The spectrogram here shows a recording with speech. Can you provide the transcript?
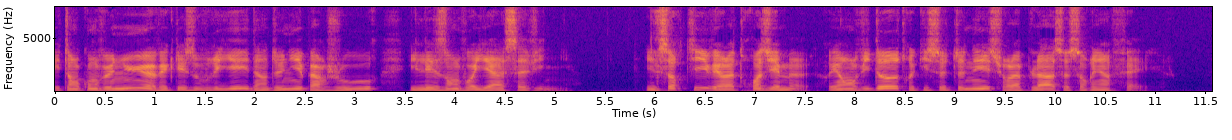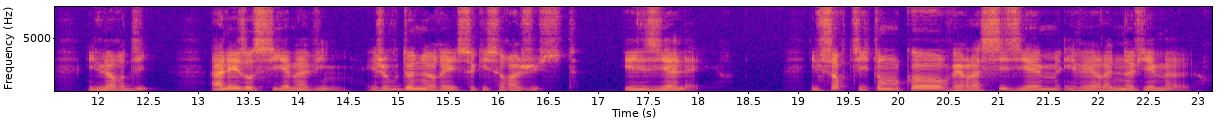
Étant convenu avec les ouvriers d'un denier par jour, il les envoya à sa vigne. Il sortit vers la troisième heure, et en vit d'autres qui se tenaient sur la place sans rien faire. Il leur dit, Allez aussi à ma vigne, et je vous donnerai ce qui sera juste. Et ils y allèrent. Il sortit encore vers la sixième et vers la neuvième heure,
